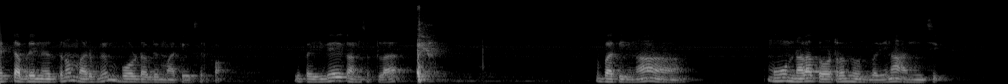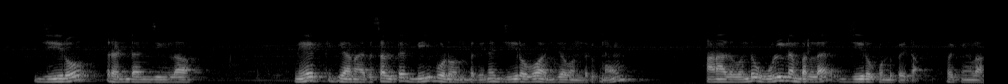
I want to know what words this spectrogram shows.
எட்டு அப்படியே நிறுத்தணும். மறுபடியும் போர்டு அப்படியே மாற்றி வச்சுருப்போம். இப்போ இதே கான்செப்டில் பார்த்தீங்கன்னா மூணு நாளாக தொடர்ந்து வந்து பார்த்திங்கன்னா அஞ்சு. ஜீரோ ரெண்டு அஞ்சுங்களா? நேர்த்திக்கான ரிசல்ட்டு பி போர்டு வந்து பார்த்திங்கன்னா ஜீரோவோ அஞ்சோ வந்திருக்கணும். ஆனால் அது வந்து உள் நம்பரில் ஜீரோ கொண்டு போயிட்டான். ஓகேங்களா?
